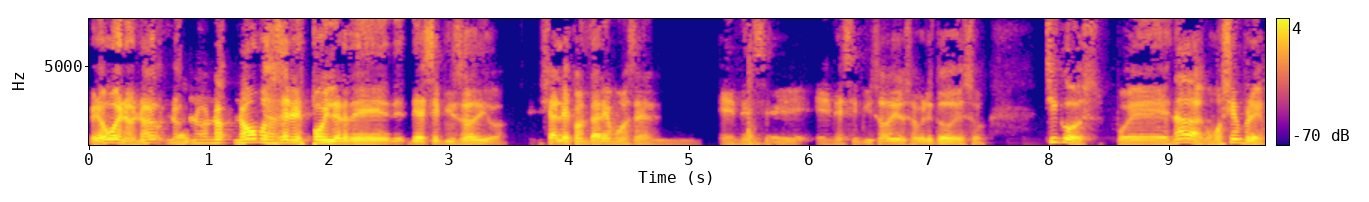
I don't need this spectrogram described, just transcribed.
Pero bueno, no, no, no, no vamos a hacer spoiler de ese episodio. Ya les contaremos en, en ese, en ese episodio sobre todo eso. Chicos, pues nada, como siempre,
